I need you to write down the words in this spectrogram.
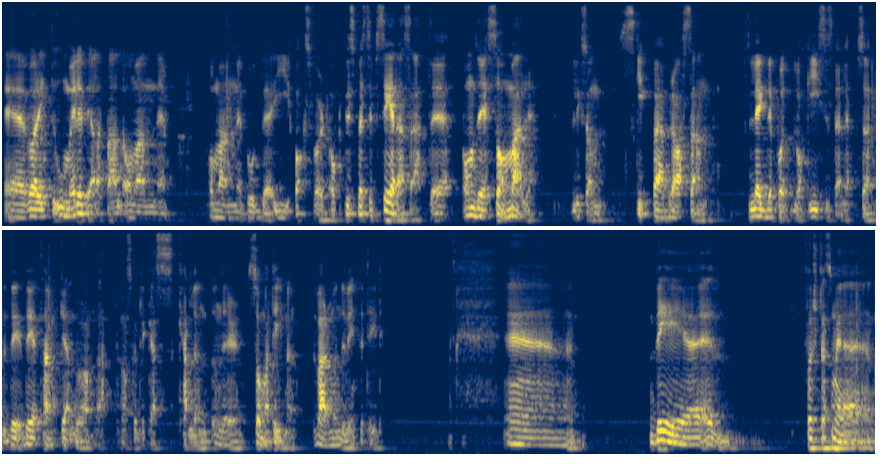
eh, var det inte omöjligt i alla fall om man, om man bodde i Oxford. Och det specificeras att om det är sommar, liksom skippa brasan, lägg det på ett block is istället. Så att det, det är tanken då att man ska drickas kall under sommartid men varm under vintertid. Eh, det är, första som jag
